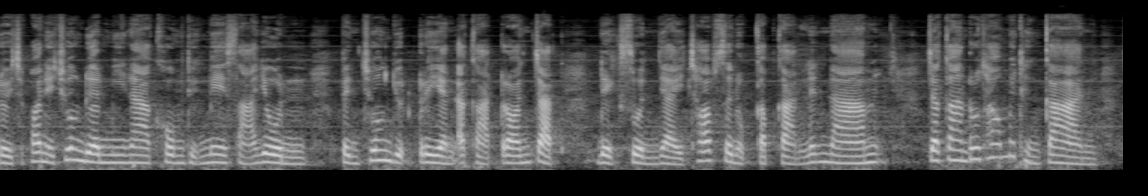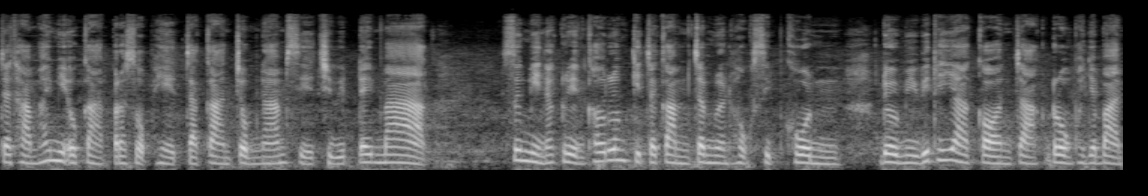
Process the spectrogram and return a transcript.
โดยเฉพาะในช่วงเดือนมีนาคมถึงเมษายน เป็นช่วงหยุดเรียนอากาศร้อนจัด เด็กส่วนใหญ่ชอบสนุกกับการเล่นน้ำจากการรู้เท่าไม่ถึงการ จะทำให้มีโอกาสประสบเหตุจากการจมน้ำเสียชีวิตได้มาก ซึ่งมีนักเรียนเข้าร่วมกิจกรรมจำนวน 60 คน โดยมีวิทยากรจากโรงพยาบาล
